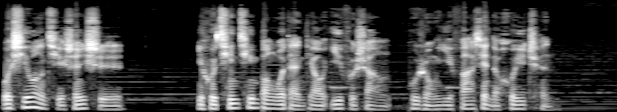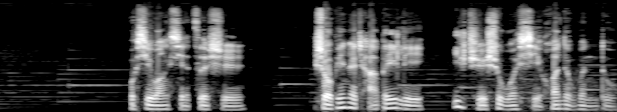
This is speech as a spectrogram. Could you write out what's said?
我希望起身时，你会轻轻帮我掸掉衣服上不容易发现的灰尘。我希望写字时，手边的茶杯里一直是我喜欢的温度。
